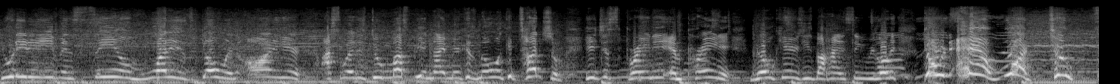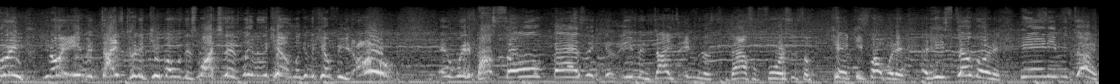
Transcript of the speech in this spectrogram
you didn't even see him. What is going on here? I swear this dude must be a nightmare because no one can touch him. He's just spraying it and praying it. No cares. He's behind the scene reloading. Going ham. One, two, three. You know what? Even Dice couldn't keep up with this. Watch this. Look at the kill. Look at the kill feed. Oh! It went by so fast. It, even Dice, even the Battlefield 4 system can't keep up with it. And he's still going in. He ain't even done.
